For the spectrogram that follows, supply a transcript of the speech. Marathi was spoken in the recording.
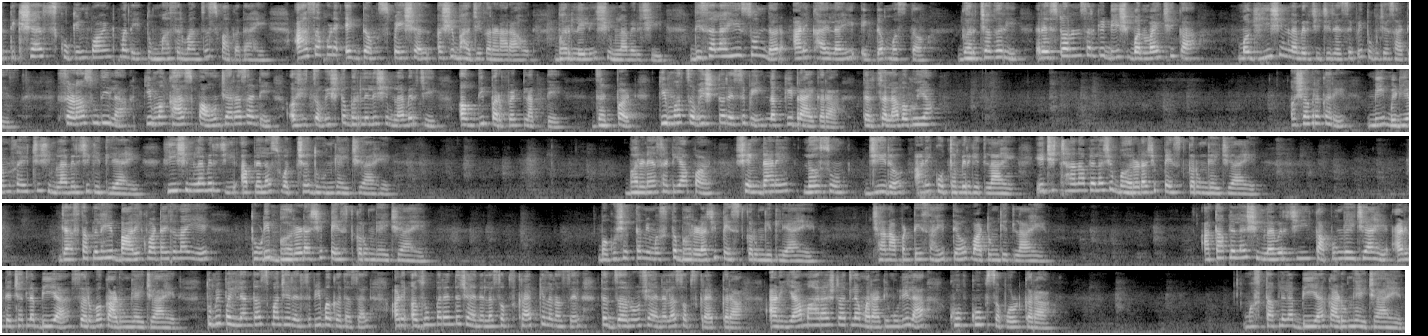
प्रतीक्षाच कुकिंग पॉईंटमध्ये तुम्हा सर्वांचं स्वागत आहे. आज आपण एकदम स्पेशल अशी भाजी करणार आहोत भरलेली शिमला मिरची. दिसायलाही सुंदर आणि खायलाही एकदम मस्त. घरच्या घरी रेस्टॉरंटसारखी डिश बनवायची का? मग ही शिमला मिरचीची रेसिपी तुमच्यासाठीच. सणासुदीला किंवा खास पाहुणचारासाठी अशी चविष्ट भरलेली शिमला मिरची अगदी परफेक्ट लागते. झटपट किंवा चविष्ट रेसिपी नक्की ट्राय करा. तर चला बघूया. अशा प्रकारे मी मीडियम साईजची शिमला मिरची घेतली आहे. ही शिमला मिरची आपल्याला स्वच्छ धुवून घ्यायची आहे. भरण्यासाठी आपण शेंगदाणे लसूण जिरं आणि कोथिंबीर घेतला आहे. याची छान आपल्याला अशी भरडाची पेस्ट करून घ्यायची आहे. जास्त आपल्याला हे बारीक वाटायचं नाही आहे थोडी भरड अशी पेस्ट करून घ्यायची आहे. बघू शकता मी मस्त भरडाची पेस्ट करून घेतली आहे. छान आपण ते साहित्य वाटून घेतलं आहे. आता आपल्याला शिमला मिरची कापून घ्यायची आहे आणि त्याच्यातल्या बिया सर्व काढून घ्यायच्या आहेत. तुम्ही पहिल्यांदाच माझी रेसिपी बघत असाल आणि अजूनपर्यंत चॅनलला सबस्क्राईब केलं नसेल तर जरूर चॅनलला सबस्क्राईब करा. आणि या महाराष्ट्रातल्या मराठी मुलीला खूप खूप सपोर्ट करा. मस्त आपल्याला बिया काढून घ्यायच्या आहेत.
